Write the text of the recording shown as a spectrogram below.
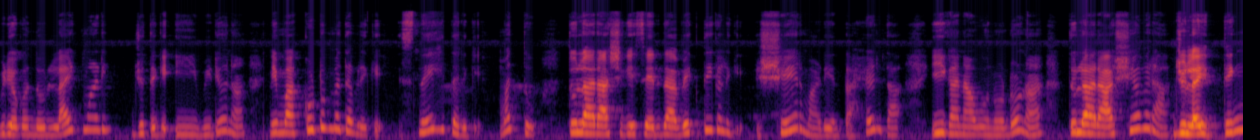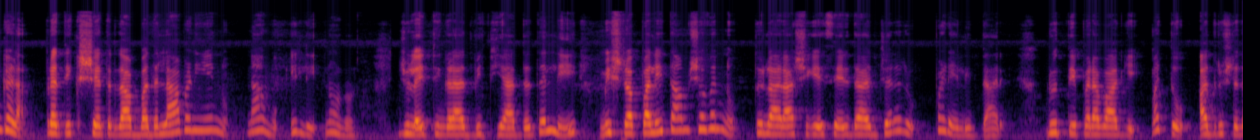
ವಿಡಿಯೋಗೊಂದು ಲೈಕ್ ಮಾಡಿ. ಜೊತೆಗೆ ಈ ವಿಡಿಯೋನ ನಿಮ್ಮ ಕುಟುಂಬದವರಿಗೆ, ಸ್ನೇಹಿತರಿಗೆ ಮತ್ತು ತುಲಾ ರಾಶಿಗೆ ಸೇರಿದ ವ್ಯಕ್ತಿಗಳಿಗೆ ಶೇರ್ ಮಾಡಿ ಅಂತ ಹೇಳ್ತಾ ಈಗ ನಾವು ನೋಡೋಣ ತುಲಾ ರಾಶಿಯವರ ಜುಲೈ ತಿಂಗಳ ಪ್ರತಿ ಕ್ಷೇತ್ರದ ಬದಲಾವಣೆಯನ್ನು ನಾವು ಇಲ್ಲಿ ನೋಡೋಣ. ಜುಲೈ ತಿಂಗಳ ದ್ವಿತೀಯಾರ್ಧದಲ್ಲಿ ಮಿಶ್ರ ಫಲಿತಾಂಶವನ್ನು ತುಲಾ ರಾಶಿಗೆ ಸೇರಿದ ಜನರು ಪಡೆಯಲಿದ್ದಾರೆ. ವೃತ್ತಿಪರವಾಗಿ ಮತ್ತು ಅದೃಷ್ಟದ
